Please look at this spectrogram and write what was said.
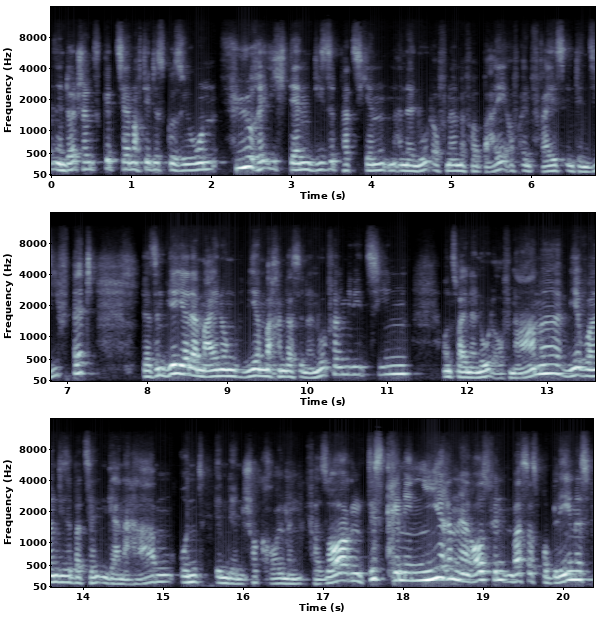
In Deutschland gibt es ja noch die Diskussion, führe ich denn diese Patienten an der Notaufnahme vorbei auf ein freies Intensivbett? Da sind wir ja der Meinung, wir machen das in der Notfallmedizin und zwar in der Notaufnahme. Wir wollen diese Patienten gerne haben und in den Schockräumen versorgen, diskriminieren, herausfinden, was das Problem ist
